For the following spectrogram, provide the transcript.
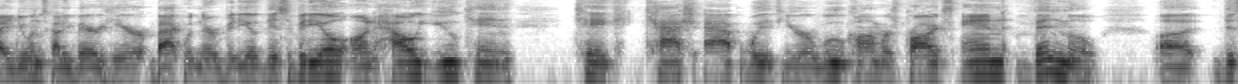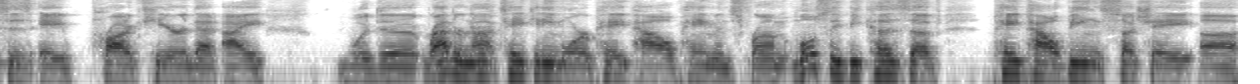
you doing? Scotty Bear here, back with another video. This video on how you can take Cash App with your WooCommerce products and Venmo. Uh, this is a product here that I would uh, rather not take any more PayPal payments from, mostly because of PayPal being such a uh,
